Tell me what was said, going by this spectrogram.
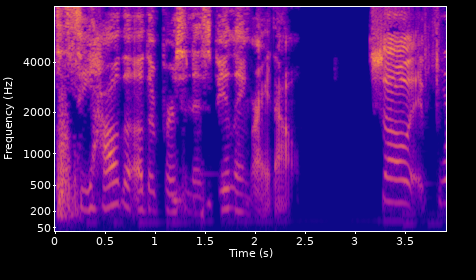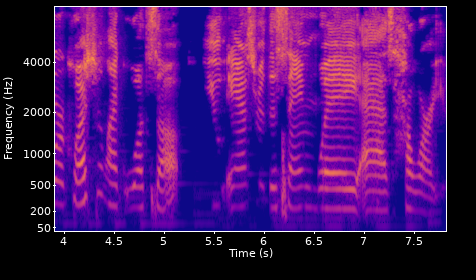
to see how the other person is feeling right now. So for a question like what's up, you answer the same way as how are you?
